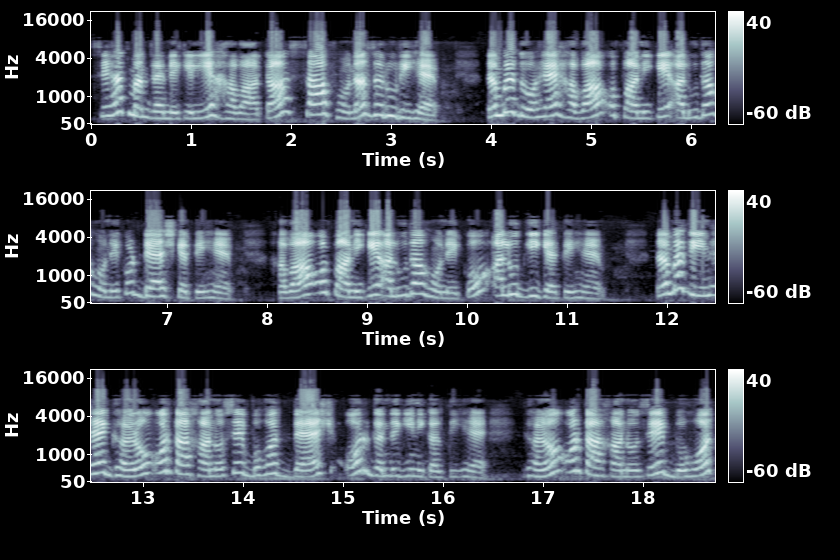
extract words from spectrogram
सेहतमंद रहने के लिए हवा का साफ़ होना ज़रूरी है। नंबर दो है, हवा और पानी के आलूदा होने को डैश कहते हैं। हवा और पानी के आलूदा होने को आलूदगी कहते हैं। नंबर तीन है, घरों और कारखानों से बहुत डैश और गंदगी निकलती है। घरों और कारखानों से बहुत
